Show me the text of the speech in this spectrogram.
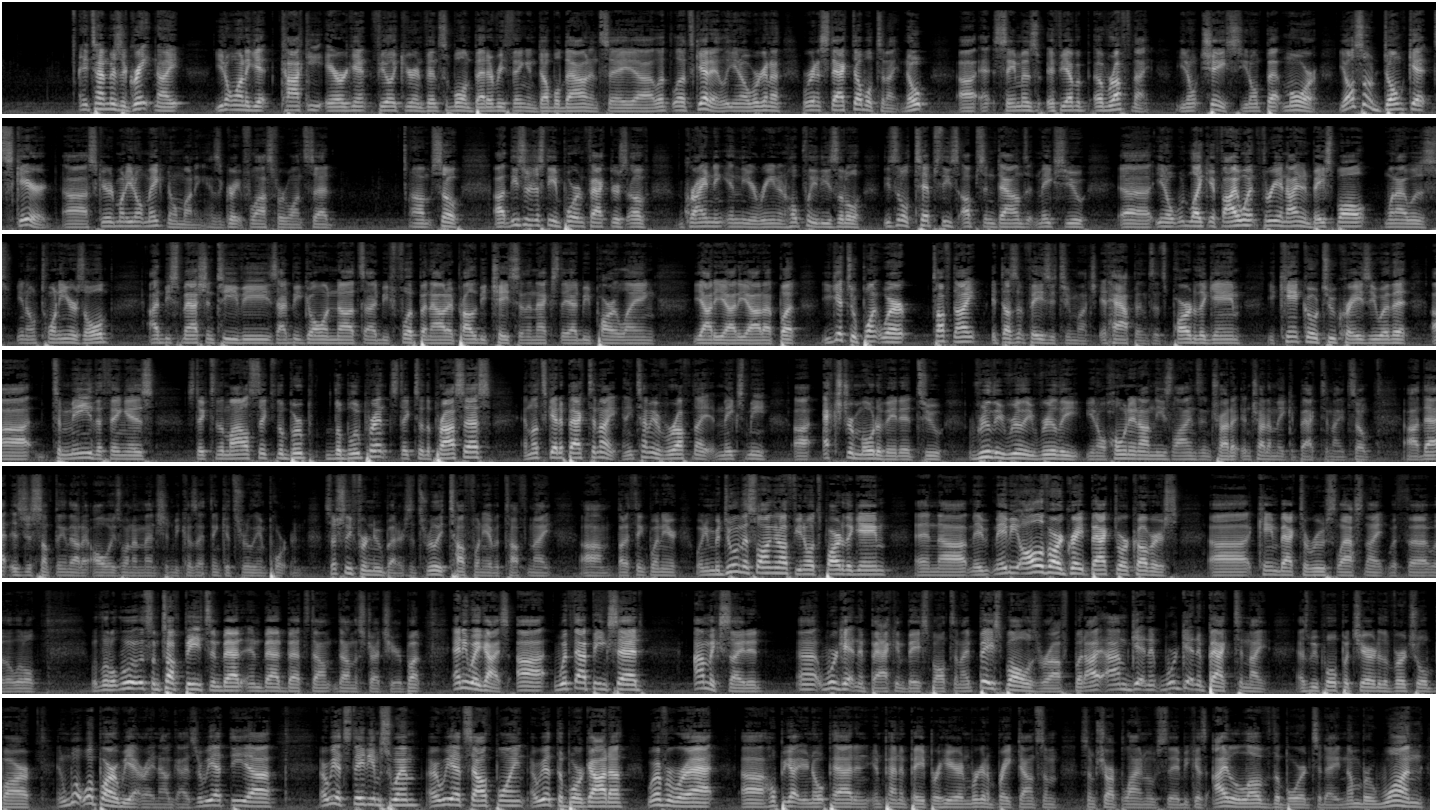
anytime there's a great night, you don't want to get cocky, arrogant, feel like you're invincible, and bet everything and double down and say, uh, Let, us get it." You know, we're gonna we're gonna stack double tonight. Nope. Uh, same as if you have a, a, rough night, you don't chase, you don't bet more. You also don't get scared. Uh, scared money don't make no money, as a great philosopher once said. Um, so uh, these are just the important factors of grinding in the arena, and hopefully these little these little tips, these ups and downs, it makes you. Uh, you know, like if I went three and nine in baseball when I was, you know, 20 years old, I'd be smashing TVs, I'd be going nuts, I'd be flipping out, I'd probably be chasing the next day, I'd be parlaying, yada yada yada. But you get to a point where tough night, it doesn't phase you too much. It happens. It's part of the game. You can't go too crazy with it. Uh, to me, the thing is stick to the model, stick to the, the blueprint, stick to the process, and let's get it back tonight. Anytime you have a rough night, it makes me uh, extra motivated to really, really, really, you know, hone in on these lines and try to and try to make it back tonight. So uh, that is just something that I always want to mention because I think it's really important, especially for new betters. It's really tough when you have a tough night, um, but I think when you're when you've been doing this long enough, you know it's part of the game. And uh, maybe maybe all of our great backdoor covers uh, came back to roost last night with uh, with a little with little with some tough beats and bad and bad bets down down the stretch here. But anyway, guys, uh, with that being said, I'm excited. Uh, we're getting it back in baseball tonight. Baseball was rough, but I, I'm getting it. We're getting it back tonight as we pull up a chair to the virtual bar. And what what bar are we at right now, guys? Are we at the uh, Are we at Stadium Swim? Are we at South Point? Are we at the Borgata? Wherever we're at. Uh, hope you got your notepad and, and pen and paper here, and we're gonna break down some some sharp line moves today because I love the board today. Number one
